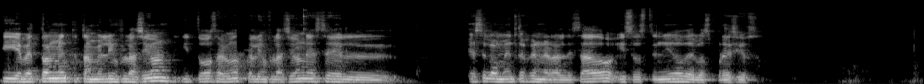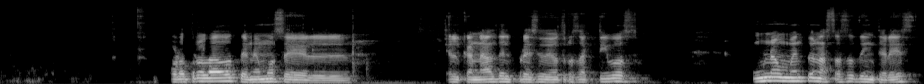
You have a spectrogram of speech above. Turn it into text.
Y eventualmente también la inflación. Y todos sabemos que la inflación es el, es el aumento generalizado y sostenido de los precios. Por otro lado, tenemos el, el canal del precio de otros activos. Un aumento en las tasas de interés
